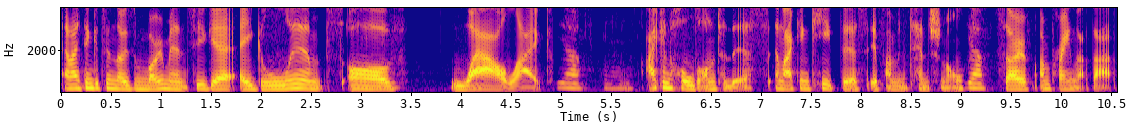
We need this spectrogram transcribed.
And I think it's in those moments you get a glimpse of, wow, like Yeah. I can hold on to this and I can keep this if I'm intentional. Yeah. So I'm praying that that,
